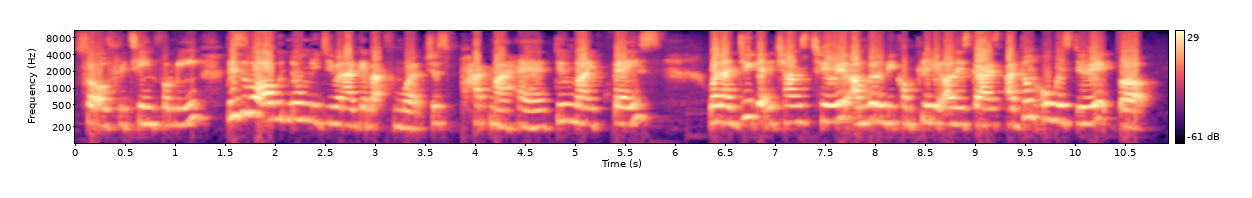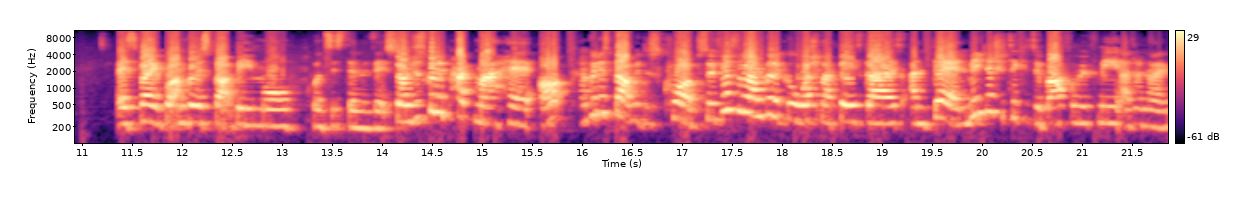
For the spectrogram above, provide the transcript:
sort of routine for me. This is what i would normally do when i get back from work. Just pack my hair do my face when i do get the chance to i'm gonna be completely honest guys i don't always do it but it's very important. I'm going to start being more consistent with it. So i'm just going to pack my hair up. I'm going to start with the scrub. So first of all i'm going to go wash my face guys and then maybe i should take you to the bathroom with me. I don't know.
